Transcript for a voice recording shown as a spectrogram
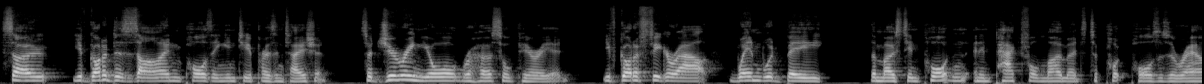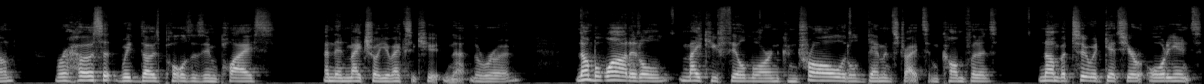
so you've got to design pausing into your presentation. So during your rehearsal period, you've got to figure out when would be the most important and impactful moments to put pauses around, rehearse it with those pauses in place, and then make sure you execute in that in the room. Number one, it'll make you feel more in control. It'll demonstrate some confidence. Number two, it gets your audience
